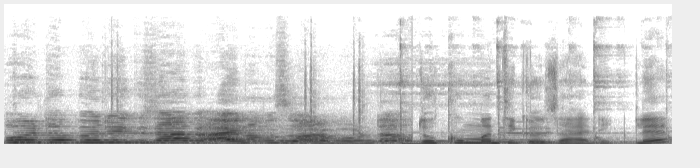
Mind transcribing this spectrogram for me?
Bu arada böyle güzel bir aynamız var burada. Dokunmatik özellikle.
